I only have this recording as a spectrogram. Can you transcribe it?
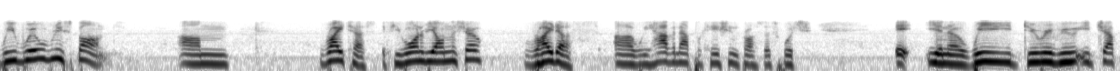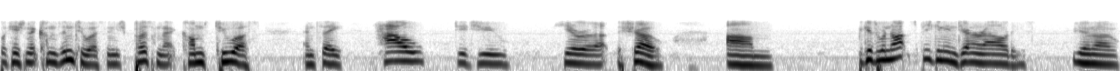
We will respond. Um, write us. If you want to be on the show, write us. Uh, we have an application process which it, you know, we do review each application that comes into us and each person that comes to us and say, how did you hear about the show? Um, because we're not speaking in generalities, you know,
